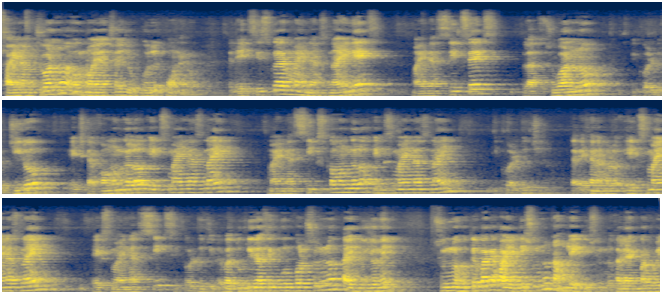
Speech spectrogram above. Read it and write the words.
ছয় নাম চুয়ান্ন এবং নয় আর ছয় যোগ করলে পনেরো। তাহলে X square minus nine X minus six X plus চুয়ান্ন ইকুয়াল টু জিরো এক্সটা কমন গেল X minus nine minus six common গেল X minus nine equal to zero তাহলে এখানে হলো X minus nine X minus six equal to zero এবার দুটি রাশির গুণফল শূন্য, তাই দুজনেই শূন্য হতে পারে, হয় এটি শূন্য, না হলে এটি শূন্য। তাহলে একবার হবে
